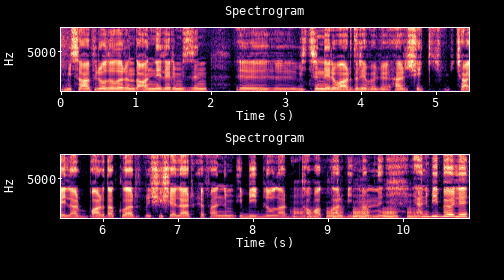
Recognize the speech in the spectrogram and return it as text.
misafir odalarında annelerimizin e, vitrinleri vardır ya böyle her şey çaylar, bardaklar, şişeler, efendim biblolar, tabaklar bilmem ne. Yani bir böyle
